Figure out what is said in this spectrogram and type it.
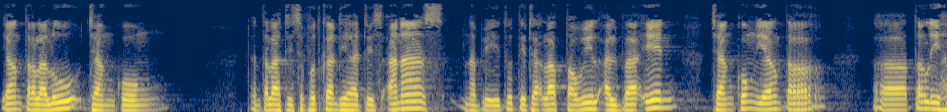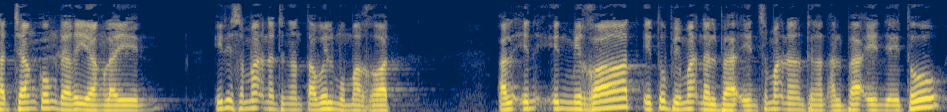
yang terlalu jangkung. Dan telah disebutkan di hadis Anas, Nabi itu tidaklah tawil al-ba'in, jangkung yang ter, uh, terlihat jangkung dari yang lain. Ini semakna dengan tawil mumarrat. Al in, in mirat itu bimakna al-ba'in. Semakna dengan al-ba'in yaitu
